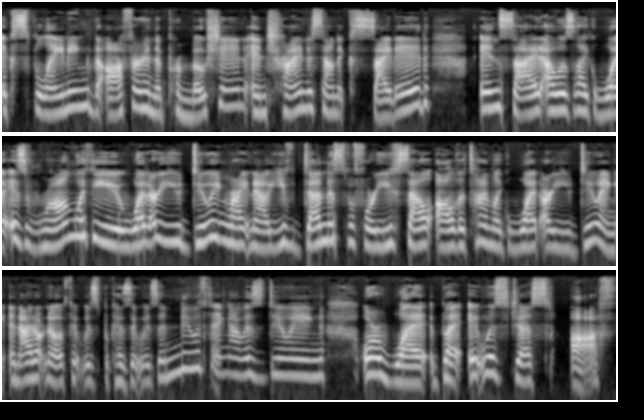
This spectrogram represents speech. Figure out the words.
explaining the offer and the promotion and trying to sound excited inside, I was like, What is wrong with you? What are you doing right now? You've done this before. You sell all the time. Like, what are you doing? And I don't know if it was because it was a new thing I was doing or what, but it was just off.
